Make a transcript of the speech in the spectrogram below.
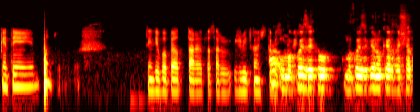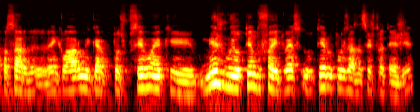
quem tem, pronto, tem o papel de estar a passar os bitcoins. Ah, uma, coisa que eu, uma coisa que eu não quero deixar de passar em claro e quero que todos percebam é que, mesmo eu tendo feito, ter utilizado essa estratégia,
